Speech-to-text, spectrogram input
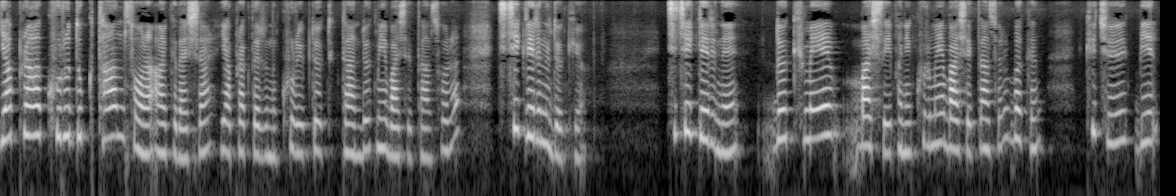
Yaprağı kuruduktan sonra arkadaşlar yapraklarını kuruyup döktükten dökmeye başladıktan sonra çiçeklerini döküyor. Çiçeklerini dökmeye başlayıp hani kurumaya başladıktan sonra bakın küçük bir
